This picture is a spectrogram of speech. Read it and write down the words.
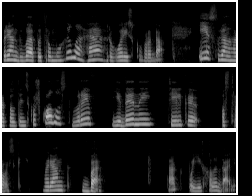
варіант В. Петро Могила, Г. Григорій Сковорода. І слов'яно греко школу створив єдиний тільки Острозький. Варіант Б. Так, поїхали далі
